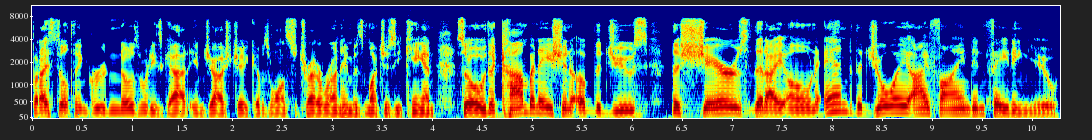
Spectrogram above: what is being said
but I still think Gruden knows what he's got in Josh Jacobs, wants to try to run him as much as he can. So the combination of the juice, the shares that I own, and the joy I find in fading you,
